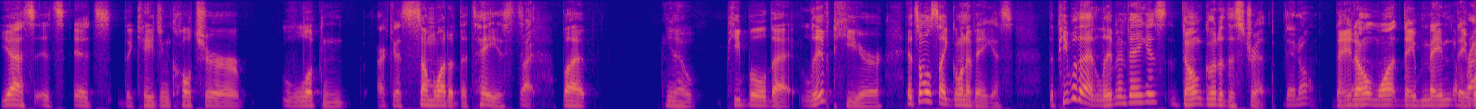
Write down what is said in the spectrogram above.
yes it's it's the cajun culture look and i guess somewhat of the taste. Right. but you know people that lived here it's almost like going to vegas the people that live in vegas don't go to the strip They don't. they don't want they may The they work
